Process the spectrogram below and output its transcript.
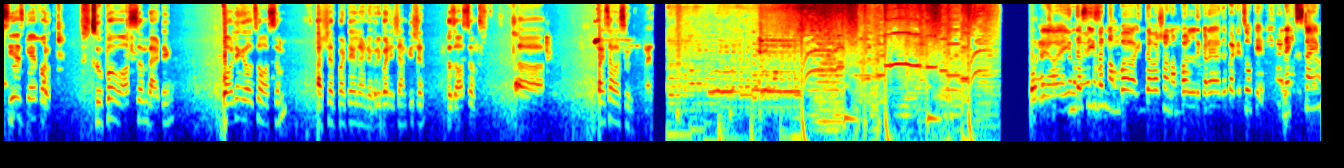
CSK for super awesome batting. Bowling is also awesome. Harshad Patel and everybody, Shan Kishan was awesome. Uh, Paisa Vasool. இந்த சீசன் நம்ம இந்த வருஷம் நம்மளது கிடையாது but it's okay next time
